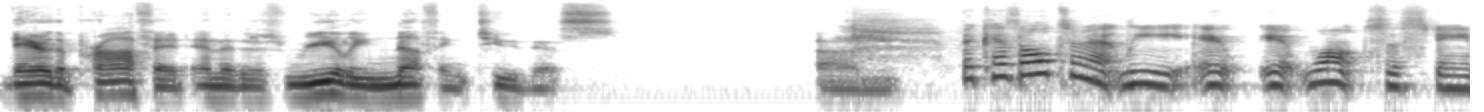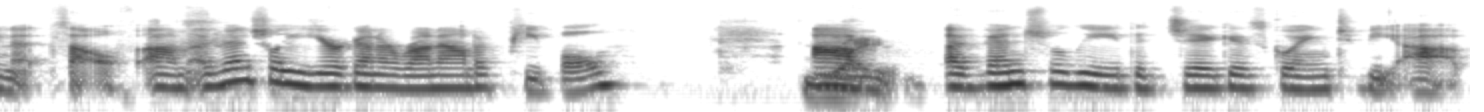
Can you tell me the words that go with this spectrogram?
they're the profit and that there's really nothing to this. Um, Because ultimately, it it won't sustain itself. Um, eventually, you're going to run out of people. Um, right. Eventually, the jig is going to be up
